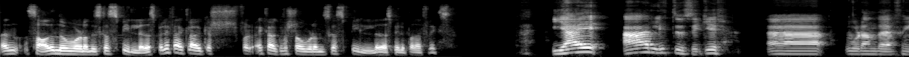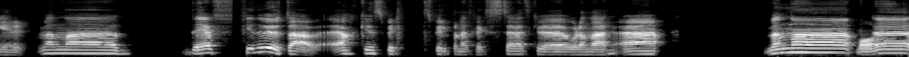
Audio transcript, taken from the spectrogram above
Men sa du noe om hvordan du skal spille det spillet? For jeg klarer ikke, å for- forstå hvordan du skal spille det spillet på Netflix. Jeg er litt usikker uh, hvordan det fungerer, men uh, det finner vi ut av. Jeg har ikke spilt spill på Netflix, så jeg vet ikke hvordan det er. Eh, men uh, eh,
